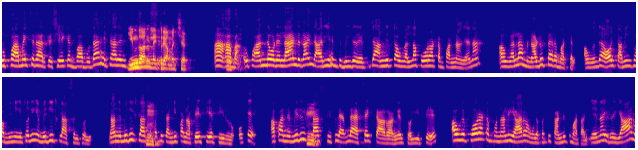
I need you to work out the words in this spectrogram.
இப்ப அமைச்சரா இருக்க சேகர் பாபு தான் ஹெச்ஆர்என்சி இந்து அறநிலைத்துறை அமைச்சர். ஆமா Okay. இப்ப அந்தோட லேண்ட் தான் இந்த அரியஹந்த் பில்டர் எடுத்துட்டு அங்க இருக்க அவங்க எல்லாம் போராட்டம் பண்ணாங்க. ஏன்னா அவங்க எல்லாம் நடுத்தர மக்கள். அவங்க வந்து ஆல் கமிங் ஃப்ரம் நீங்க சொன்னீங்க மிடில் கிளாஸ்ன்னு சொல்லி. நான் அந்த மிடில் கிளாஸ். பத்தி கண்டிப்பா நான் பேசியே தீரணும். ஓகே அப்ப அந்த மிடில். கிளாஸ் பீப்புள் எவ்வளவு எஃபெக்ட் ஆறாங்கன்னு சொல்லிட்டு அவங்க போராட்டம் பண்ணாலும் யாரும் அவங்கள பத்தி கண்டுக்க மாட்டாங்க. ஏன்னா இது யார்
